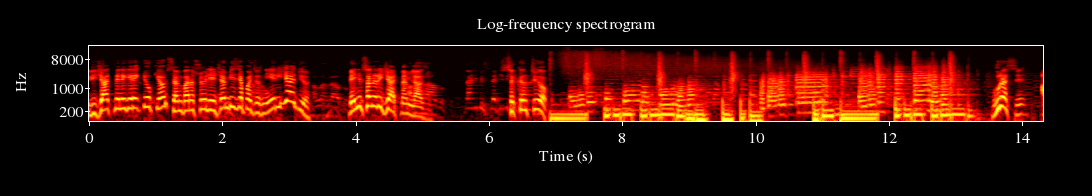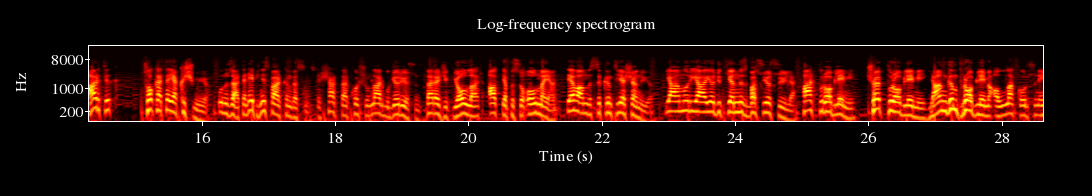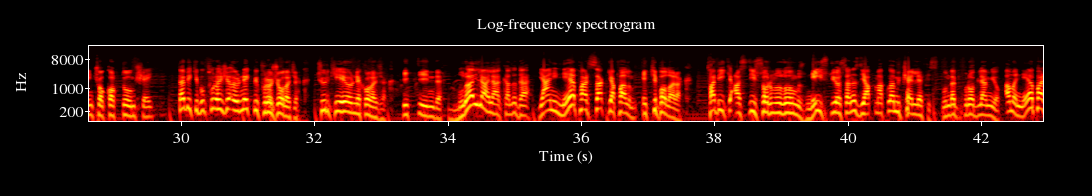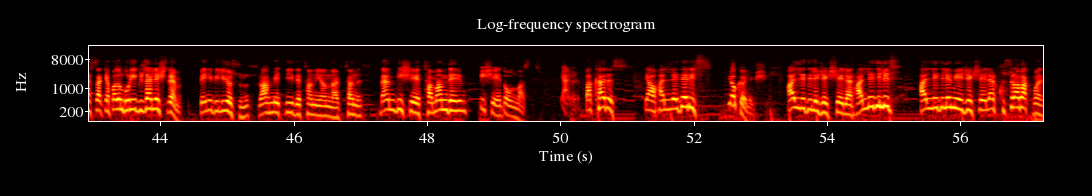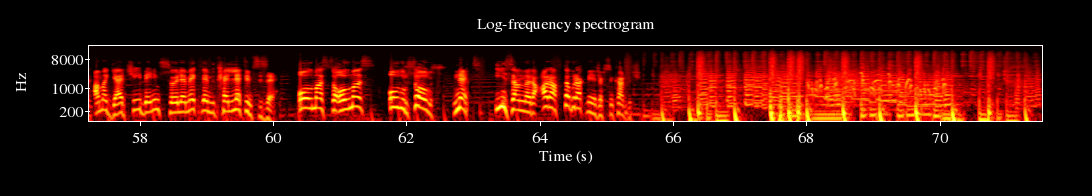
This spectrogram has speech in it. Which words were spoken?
Rica etmene gerek yok ya. Sen bana söyleyeceksin biz yapacağız. Niye rica ediyorsun? Allah razı olsun. Benim sana rica etmem Allah lazım. razı olsun. Benim istediğim iki Sıkıntı tane- yok. Burası artık Tokat'a yakışmıyor. Bunu zaten hepiniz farkındasınız. İşte şartlar, koşullar bu görüyorsunuz. Daracık yollar, altyapısı olmayan, devamlı sıkıntı yaşanıyor. Yağmur yağıyor, dükkanınız basıyor suyla. Park problemi, çöp problemi, yangın problemi Allah korusun en çok korktuğum şey. Tabii ki bu proje örnek bir proje olacak. Türkiye'ye örnek olacak bittiğinde. Burayla alakalı da yani ne yaparsak yapalım ekip olarak. Tabii ki asli sorumluluğumuz ne istiyorsanız yapmakla mükellefiz. Bunda bir problem yok. Ama ne yaparsak yapalım burayı güzelleştiremem. Beni biliyorsunuz. Rahmetliyi de tanıyanlar tanır. Ben bir şeye tamam derim, bir şeye de olmaz derim. Yani bakarız. Ya hallederiz. Yok öyle bir şey. Halledilecek şeyler halledilir. Halledilemeyecek şeyler kusura bakma. Ama gerçeği benim söylemekle mükellefim size. Olmazsa olmaz, olursa olur. Net. İnsanları arafta bırakmayacaksın kardeşim.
